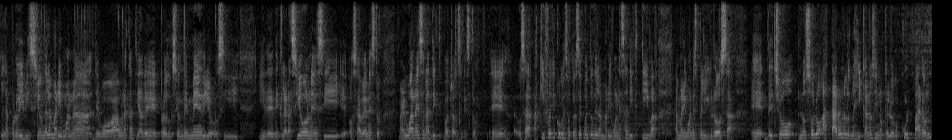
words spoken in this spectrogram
la prohibición de la marihuana llevó a una cantidad de producción de medios y, de declaraciones y, o sea, vean esto, marihuana es adictiva, voy a traducir esto, o sea, aquí fue que comenzó todo ese cuento de la marihuana es adictiva, la marihuana es peligrosa, de hecho, no solo ataron a los mexicanos, sino que luego culparon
